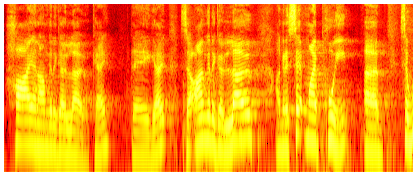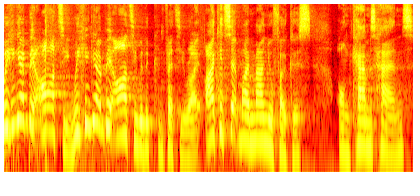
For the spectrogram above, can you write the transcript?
high, and I'm going to go low, okay? There you go. So I'm going to go low. I'm going to set my point. Um, so we can get a bit arty. We can get a bit arty with the confetti, right? I could set my manual focus on Cam's hands,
